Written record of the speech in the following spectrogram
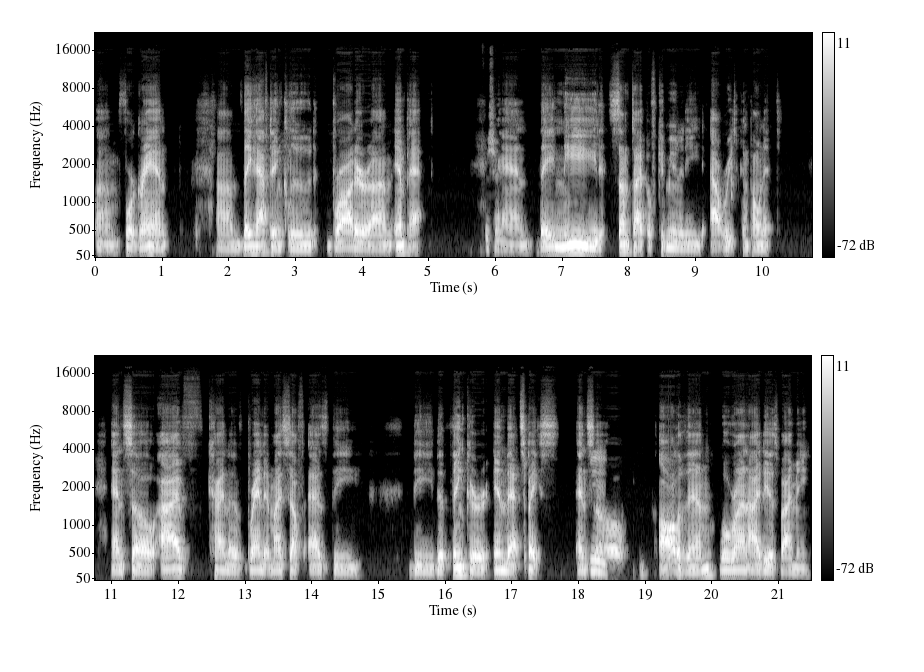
um, for a grant, um, they have to include broader um, impact. Sure. And they need some type of community outreach component. And so I've kind of branded myself as the the the thinker in that space. And so mm. all of them will run ideas by me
